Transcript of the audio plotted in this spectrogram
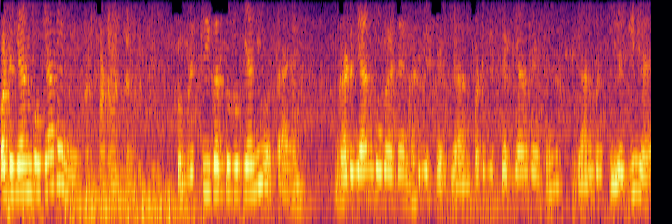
पट ज्ञान को क्या कहेंगे? तो वृत्ति करते तो ज्ञान ही होता है। घट ज्ञान को कहते हैं घट विषय ज्ञान पट विषय ज्ञान कहते हैं ना ज्ञान वृत्ति एक ही है।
